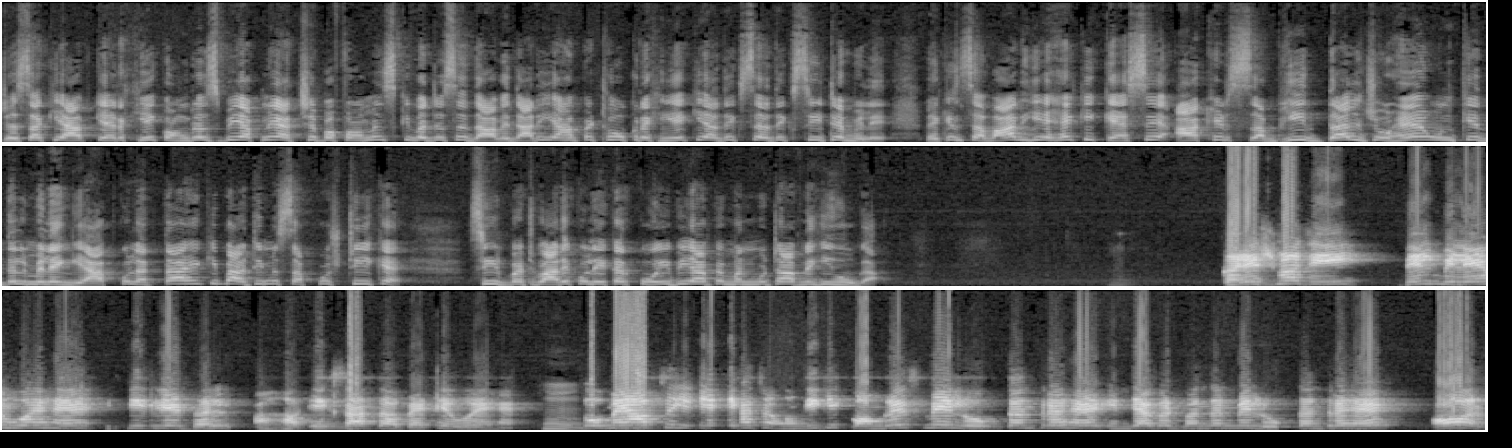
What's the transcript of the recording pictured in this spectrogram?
जैसा कि आप कह रही हैं, कांग्रेस भी अपने अच्छे परफॉर्मेंस की वजह से दावेदारी यहाँ पे ठोक रही है कि अधिक से अधिक सीटें मिले। लेकिन सवाल यह है कि कैसे आखिर सभी दल जो है, उनके दिल मिलेंगे? आपको लगता है कि पार्टी में सब कुछ ठीक है? सीट बंटवारे को लेकर कोई भी यहाँ पे मनमुटाव नहीं होगा? करिश्मा जी। दिल मिले हुए हैं इसीलिए दल एक साथ बैठे हुए हैं हम्म। तो मैं आपसे ये कहना चाहूँगी कि कांग्रेस में लोकतंत्र है इंडिया गठबंधन में लोकतंत्र है और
